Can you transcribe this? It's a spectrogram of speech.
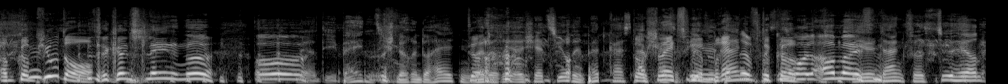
am Computer. Du kannst lehnen, ne? Oh. Während die beiden sich noch unterhalten, moderiere ich jetzt hier den Podcast Da ab. schlägst du mir ein vielen Brett Dank auf den fürs- Kopf. Vielen. Dank fürs Zuhören.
